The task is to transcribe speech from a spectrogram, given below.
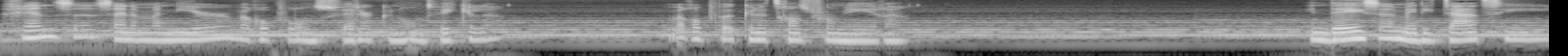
Grenzen zijn een manier waarop we ons verder kunnen ontwikkelen, waarop we kunnen transformeren. In deze meditatie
